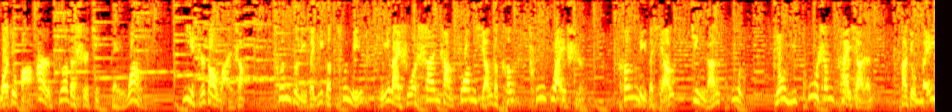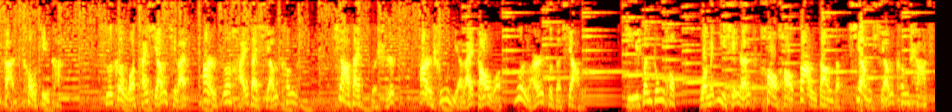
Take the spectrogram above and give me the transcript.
我就把二哥的事情给忘了。一直到晚上，村子里的一个村民回来说，山上装翔的坑出怪事了。坑里的翔竟然，由于哭声太吓人，他就没敢凑近看。此刻我才想起来，二哥还在翔坑呢。恰在此时，二叔也来找我问儿子的下落。几分钟后，我们一行人浩浩荡荡的向翔坑杀去。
